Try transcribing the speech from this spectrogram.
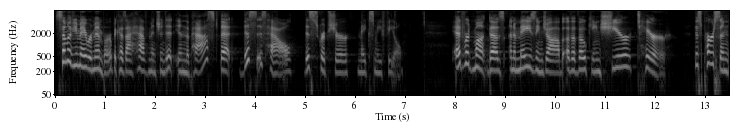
Some of you may remember, because I have mentioned it in the past, that this is how this scripture makes me feel. Edvard Munch does an amazing job of evoking sheer terror. This person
